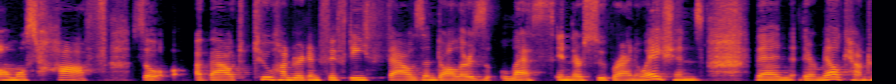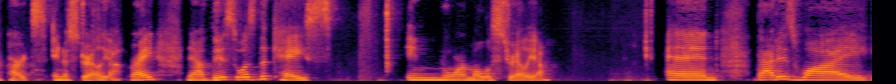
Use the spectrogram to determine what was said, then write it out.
almost half. So about $250,000 less in their superannuations than their male counterparts in Australia, right? Now, this was the case in normal Australia. And that is why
